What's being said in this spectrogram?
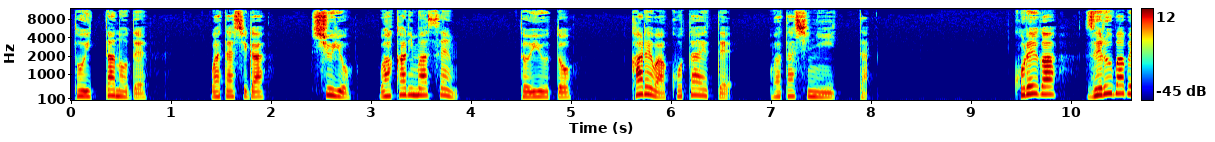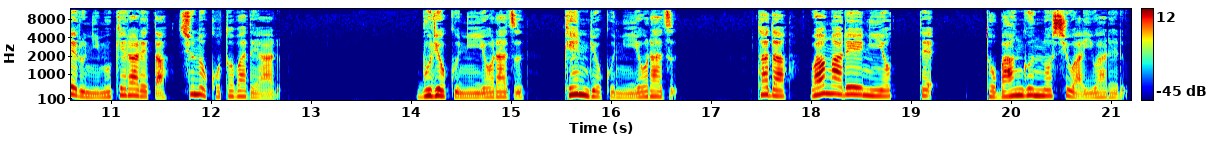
と言ったので、私が、主よ、わかりません。と言うと、彼は答えて私に言った。これがゼルバベルに向けられた主の言葉である。武力によらず、権力によらず、ただ我が霊によって、と万軍の主は言われる。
